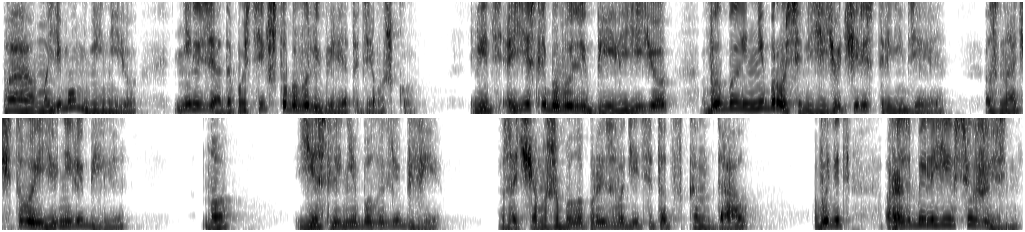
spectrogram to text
По моему мнению, нельзя допустить, чтобы вы любили эту девушку. Ведь если бы вы любили ее, вы бы не бросили ее через три недели. Значит, вы ее не любили. Но если не было любви, зачем же было производить этот скандал? Вы ведь разбили ей всю жизнь.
